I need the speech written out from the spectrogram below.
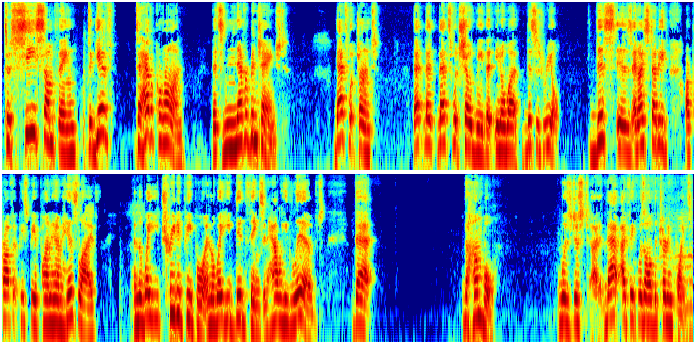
to see something, to give, to have a Quran that's never been changed, that's what turned that that that's what showed me that you know what this is real. This is and i studied our prophet peace be upon him his life and the way he treated people and the way he did things and how he lived that the humble was just uh, that i think was all the turning points.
